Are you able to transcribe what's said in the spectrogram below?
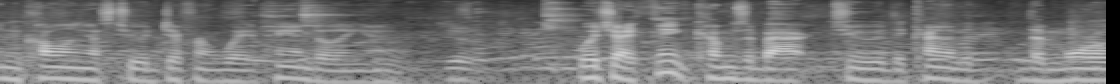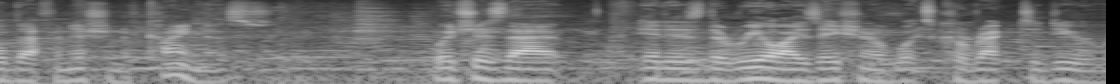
and calling us to a different way of handling it. Yeah. which i think comes back to the kind of the, the moral definition of kindness which is that it is the realization of what's correct to do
